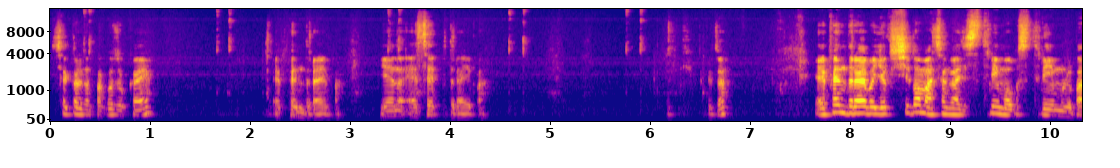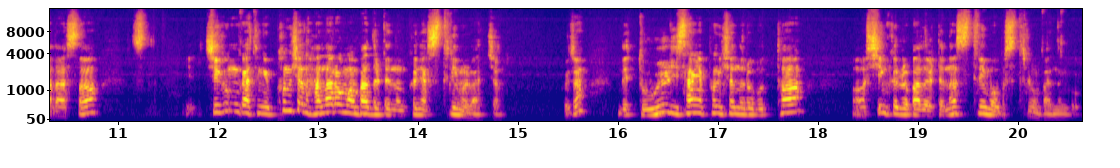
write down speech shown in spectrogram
색깔 좀 바꿔줄까요? FN 드라이버 얘는 SF 드라이버 그죠? FN 드라이버 역시도 마찬가지 stream of stream을 받아서 지금 같은 경우 function 하나로만 받을 때는 그냥 stream을 받죠. 그죠? 근데 둘 이상의 function으로부터 어, sink를 받을 때는 stream of stream을 받는 거고.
